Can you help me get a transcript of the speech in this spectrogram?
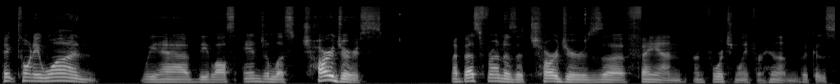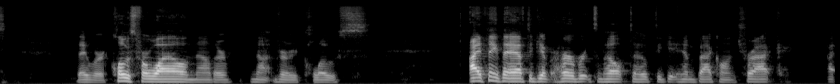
Pick 21, we have the Los Angeles Chargers. my best friend is a Chargers uh, fan, unfortunately for him, because they were close for a while and now they're not very close. I think they have to give Herbert some help to hope to get him back on track. I,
